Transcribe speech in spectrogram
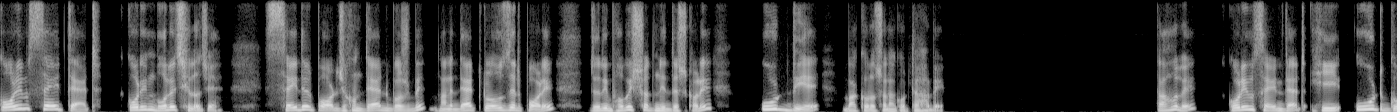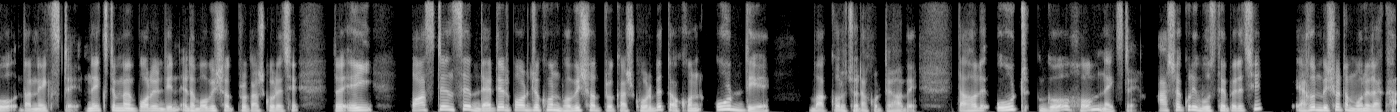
Karim said that. Karim বলেছিল যে, সেইডের পর যখন দ্যাট বসবে মানে দ্যাট ক্লোজের পরে যদি ভবিষ্যৎ নির্দেশ করে উড দিয়ে বাক্য রচনা করতে হবে। তাহলে Karim said that he would go the next day next day পরের দিন, এটা ভবিষ্যৎ প্রকাশ করেছে। তো এই পাস্ট টেন্সে দ্যাটের পর যখন ভবিষ্যৎ প্রকাশ করবে, তখন উড দিয়ে বাক্য রচনা করতে হবে। তাহলে would go home next day আশা করি বুঝতে পেরেছি। এখন বিষয়টা মনে রাখা।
